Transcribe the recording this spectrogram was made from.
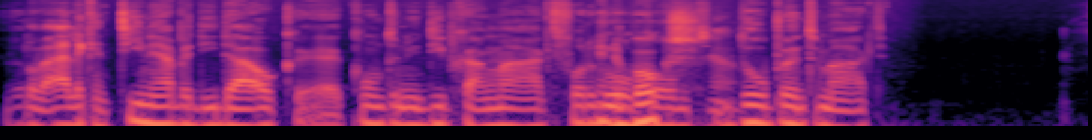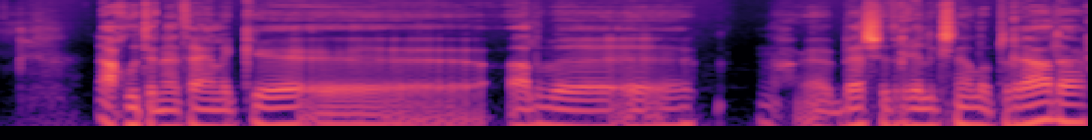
willen we eigenlijk een tien hebben die daar ook eh, continu diepgang maakt, voor de In de goal box, komt, ja. doelpunten maakt. Nou goed, en uiteindelijk hadden we Bassett redelijk snel op de radar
